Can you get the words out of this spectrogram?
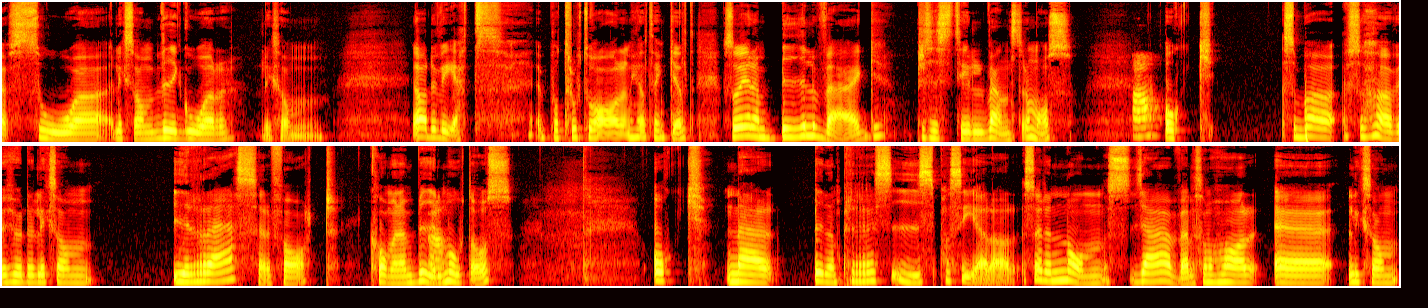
eh, så liksom, vi går liksom, ja du vet, på trottoaren helt enkelt. Så är det en bilväg precis till vänster om oss. Ja. Och så bara så hör vi hur det liksom i racerfart kommer en bil Ja. mot oss. Och när bilen precis passerar så är det någon s- jävel som har eh, liksom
